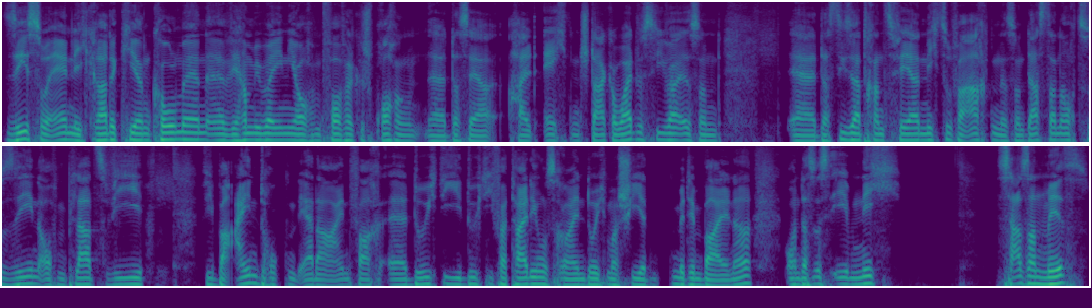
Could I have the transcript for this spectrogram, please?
sehe es so ähnlich. Gerade Kieran Coleman, äh, wir haben über ihn ja auch im Vorfeld gesprochen, äh, dass er halt echt ein starker Wide Receiver ist und äh, dass dieser Transfer nicht zu verachten ist und das dann auch zu sehen auf dem Platz, wie, wie beeindruckend er da einfach äh, durch, die, durch die Verteidigungsreihen durchmarschiert mit dem Ball. Ne? Und das ist eben nicht Southern Myth,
